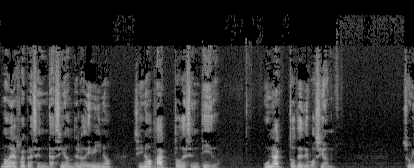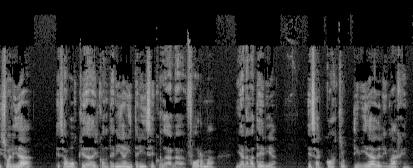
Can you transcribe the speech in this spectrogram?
no es representación de lo divino, sino acto de sentido, un acto de devoción. Su visualidad, esa búsqueda del contenido intrínseco a la forma y a la materia, esa constructividad de la imagen,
